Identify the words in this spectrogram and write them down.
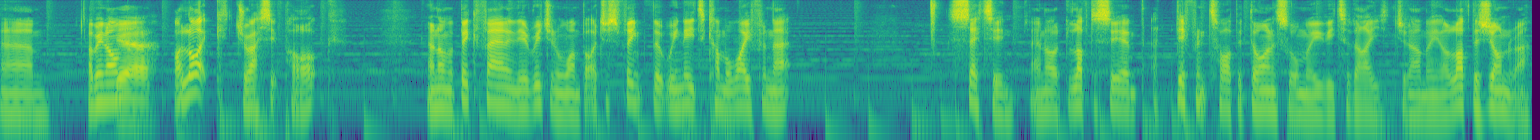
Um, I mean, I'm, Yeah, I like Jurassic Park, and I'm a big fan of the original one, but I just think that we need to come away from that setting, and I'd love to see a, a different type of dinosaur movie today. Do you know what I mean? I love the genre.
